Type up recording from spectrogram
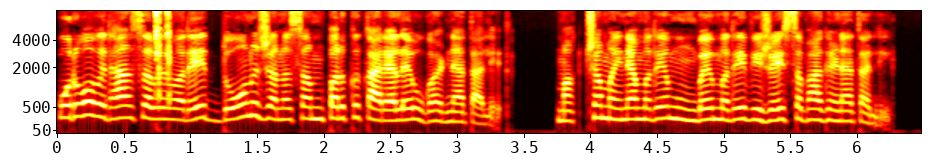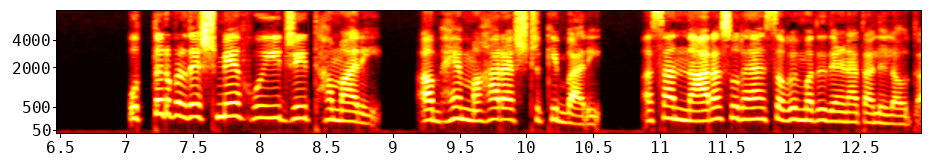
पूर्व विधानसभेमध्ये दोन जनसंपर्क कार्यालय उघडण्यात आलेत. मागच्या महिन्यामध्ये मुंबईमध्ये विजयी सभा घेण्यात आली. उत्तर प्रदेश में हुई जीत हमारी अब है महाराष्ट्र की बारी असा नारा सुद्धा या सभेमध्ये देण्यात आलेला होता.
